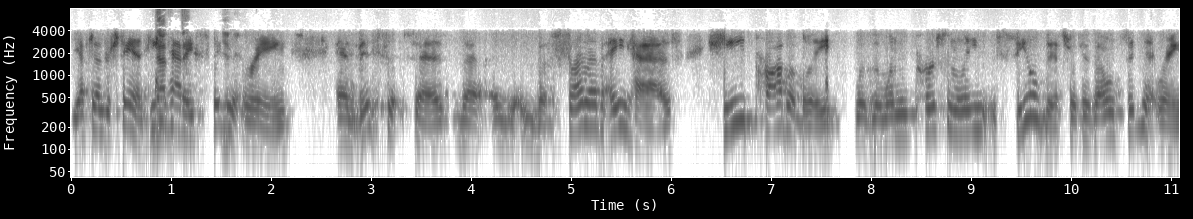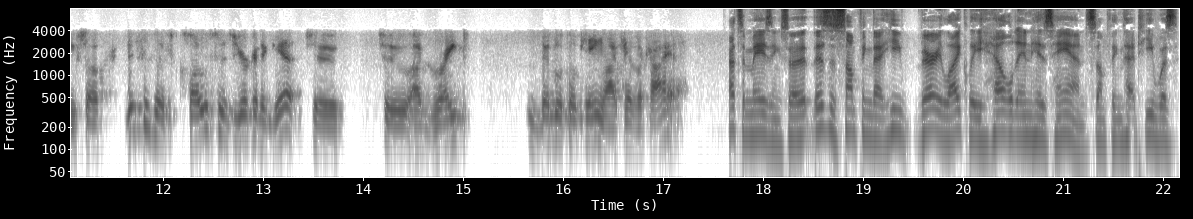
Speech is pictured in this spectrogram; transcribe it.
You have to understand, he That- had a signet ring, and this says that the son of Ahaz. He probably was the one who personally sealed this with his own signet ring. So this is as close as you're going to get to to a great biblical king like Hezekiah. That's amazing. So this is something that he very likely held in his hand, something that he was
